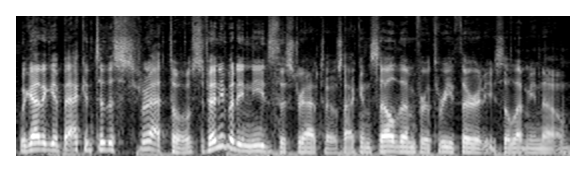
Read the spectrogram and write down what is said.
we got to get back into the Stratos. If anybody needs the Stratos, I can sell them for 330, so let me know.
